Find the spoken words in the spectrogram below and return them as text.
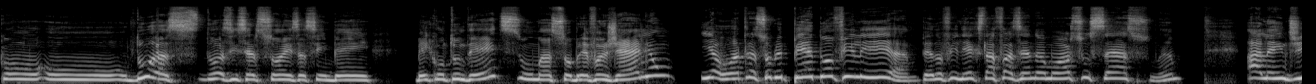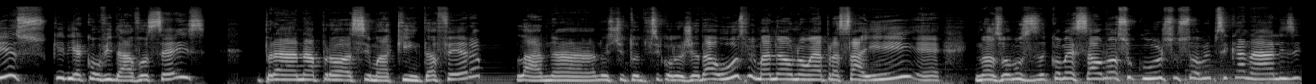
com duas, duas inserções assim bem, bem contundentes, uma sobre Evangelion e a outra sobre pedofilia. Pedofilia que está fazendo o maior sucesso, né? Além disso, queria convidar vocês para na próxima quinta-feira lá na, no Instituto de Psicologia da USP, mas não, não é para sair. É, nós vamos começar o nosso curso sobre psicanálise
